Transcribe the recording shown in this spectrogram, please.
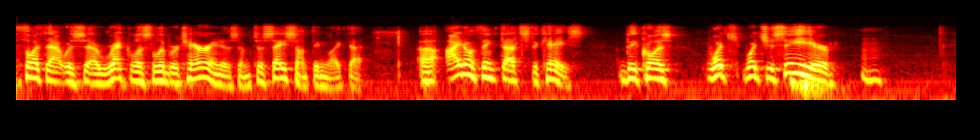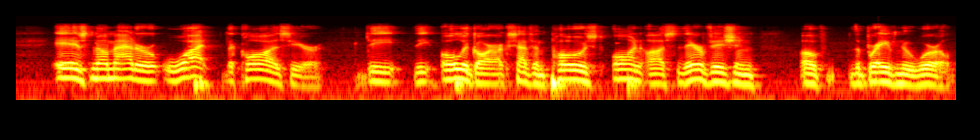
thought that was uh, reckless libertarianism to say something like that. Uh, I don't think that's the case because what what you see here mm-hmm. is no matter what the cause here, the the oligarchs have imposed on us their vision of the brave new world.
